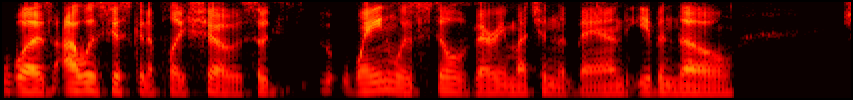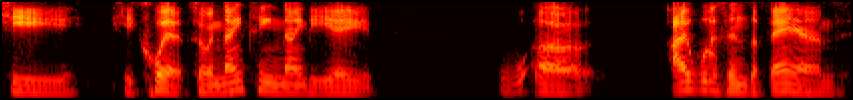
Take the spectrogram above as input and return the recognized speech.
was I was just going to play shows. So Wayne was still very much in the band, even though he he quit. So in 1998, uh, I was in the band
